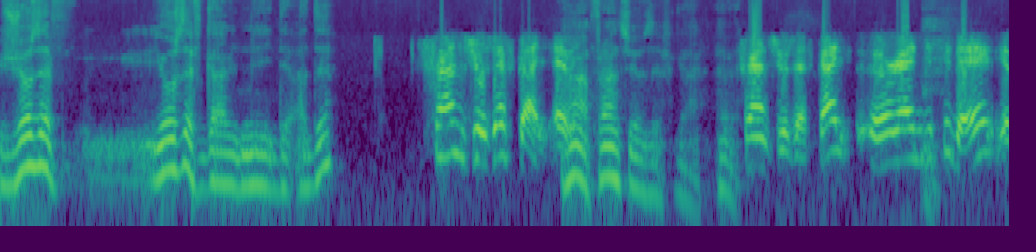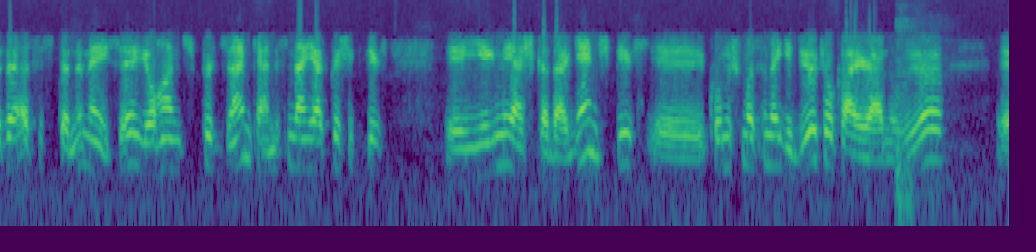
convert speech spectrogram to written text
Joseph Joseph Gall miydi adı? Franz Joseph Gall. Evet. Ha, Franz Joseph Gall. Evet. Franz Joseph Gall. Öğrencisi de ya da asistanı neyse Johann Spurtzen kendisinden yaklaşık bir e, 20 yaş kadar genç bir e, konuşmasına gidiyor. Çok hayran oluyor. E,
